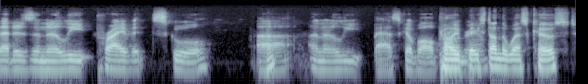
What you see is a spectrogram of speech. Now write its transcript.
That is an elite private school, uh, an elite basketball Probably program. based on the West Coast.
